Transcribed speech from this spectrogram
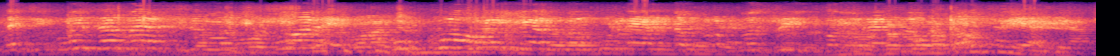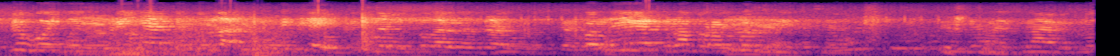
Значить, ми завершуємо школи, у кого є конкретна пропозиція, конкретна пропозиція. Сьогодні сприйняти, будь ласка, тихенько, Інна Миколаївна зразу скаже. Конкретна пропозиція. Я не знаю, ну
